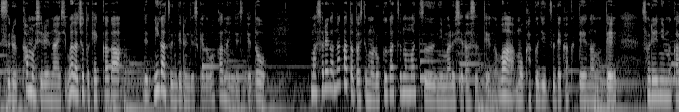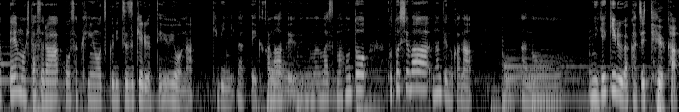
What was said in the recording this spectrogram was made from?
するかもしれないしまだちょっと結果がで2月に出るんですけど分かんないんですけど、まあ、それがなかったとしても6月の末にマルシェ出すっていうのはもう確実で確定なのでそれに向かってもうひたすらこう作品を作り続けるっていうような日々になっていくかなというふうに思います。まあ、本当今年は何て言うのかな逃げ切るが勝ちっていうか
